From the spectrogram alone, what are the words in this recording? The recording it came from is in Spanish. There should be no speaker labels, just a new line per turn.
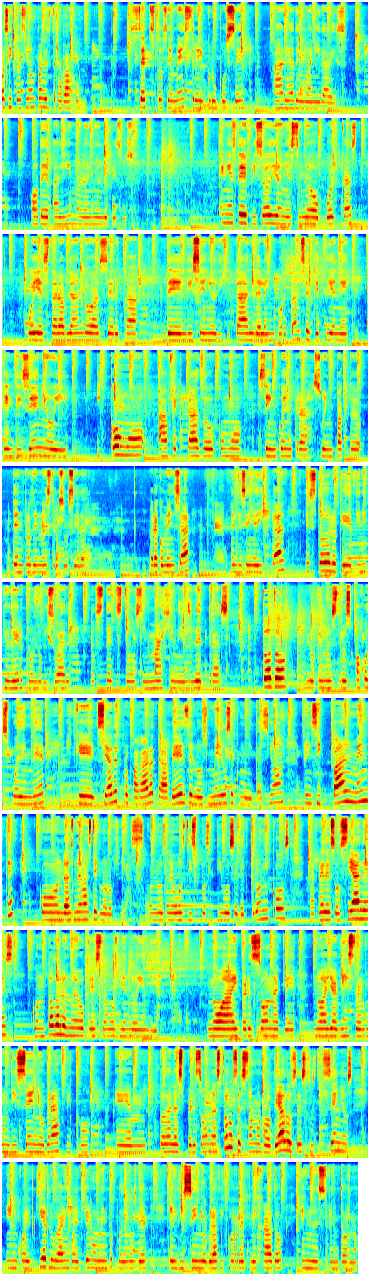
Capacitación para el trabajo. Sexto semestre, Grupo C, Área de Humanidades. Odette Ali Marañón de Jesús. En este episodio, en este nuevo podcast, voy a estar hablando acerca del diseño digital, de la importancia que tiene el diseño y, y cómo ha afectado, cómo se encuentra su impacto dentro de nuestra sociedad. Para comenzar, el diseño digital es todo lo que tiene que ver con lo visual, los textos, imágenes, letras, todo lo que nuestros ojos pueden ver y que se ha de propagar a través de los medios de comunicación, principalmente con las nuevas tecnologías, con los nuevos dispositivos electrónicos, las redes sociales, con todo lo nuevo que estamos viendo hoy en día. No hay persona que no haya visto algún diseño gráfico. Em, todas las personas, todos estamos rodeados de estos diseños. En cualquier lugar, en cualquier momento podemos ver el diseño gráfico reflejado en nuestro entorno.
